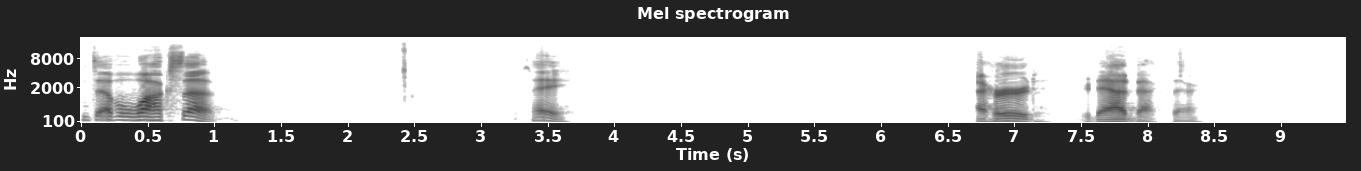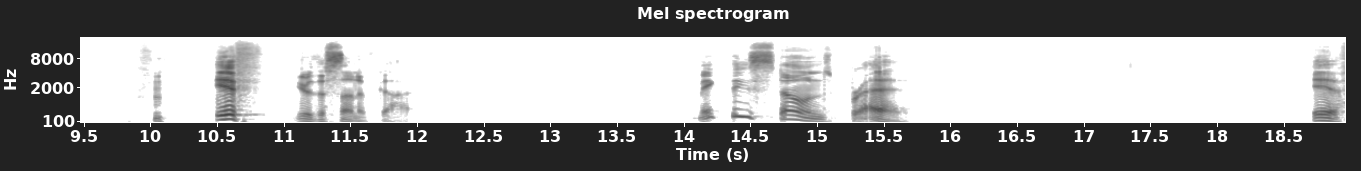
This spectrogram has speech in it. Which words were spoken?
The devil walks up. Hey, I heard your dad back there. if you're the Son of God, make these stones bread. If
